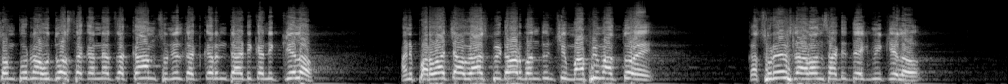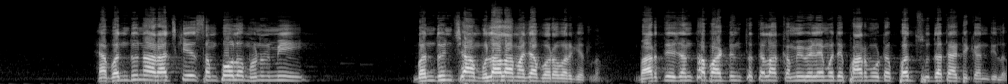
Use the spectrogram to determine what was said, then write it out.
संपूर्ण उद्ध्वस्त करण्याचं काम सुनील तटकरेंनी त्या ठिकाणी केलं आणि परवाच्या व्यासपीठावर बंधूंची माफी मागतोय का सुरेश लाडांसाठी ते एक मी केलं ह्या बंधूंना राजकीय संपवलं म्हणून मी बंधूंच्या मुलाला माझ्या बरोबर घेतलं. भारतीय जनता पार्टीनं तर त्याला कमी वेळेमध्ये फार मोठं पद सुद्धा त्या ठिकाणी दिलं.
